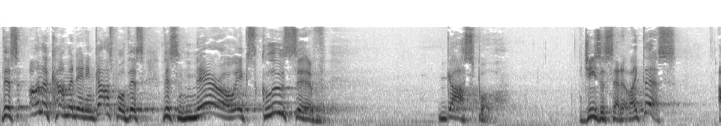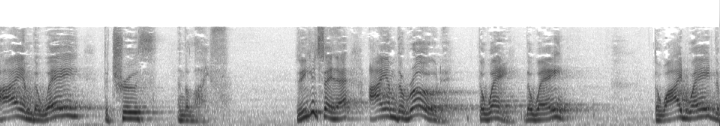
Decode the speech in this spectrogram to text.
this unaccommodating gospel, this, this narrow, exclusive gospel. Jesus said it like this I am the way, the truth, and the life. So you could say that. I am the road, the way, the way, the wide way, the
